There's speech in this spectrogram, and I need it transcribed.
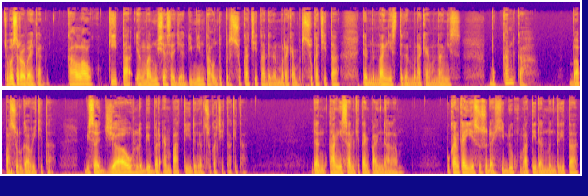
Coba saudara bayangkan. Kalau kita yang manusia saja diminta untuk bersuka cita dengan mereka yang bersuka cita dan menangis dengan mereka yang menangis. Bukankah Bapa Surgawi kita bisa jauh lebih berempati dengan sukacita kita? Dan tangisan kita yang paling dalam. Bukankah Yesus sudah hidup, mati, dan menderita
